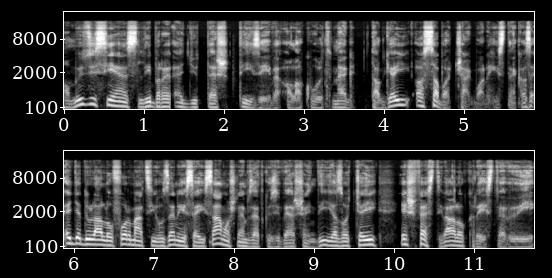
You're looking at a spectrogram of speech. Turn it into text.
A Musiciens Libre együttes tíz éve alakult meg. Tagjai a szabadságban hisznek. Az egyedülálló formáció zenészei számos nemzetközi verseny díjazottjai és fesztiválok résztvevői.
